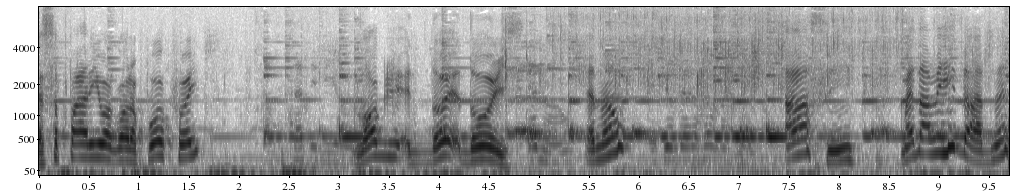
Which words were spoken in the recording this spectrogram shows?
Essa pariu agora há pouco, foi? Logo, dois. dois. É não. É não? Pra Ah, sim. Mas da mesma idade, né?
